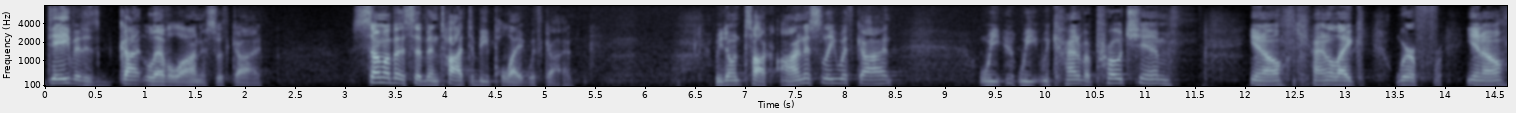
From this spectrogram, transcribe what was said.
David is gut level honest with God. Some of us have been taught to be polite with God. We don't talk honestly with God. We, we, we kind of approach Him, you know, kind of like we're, you know,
